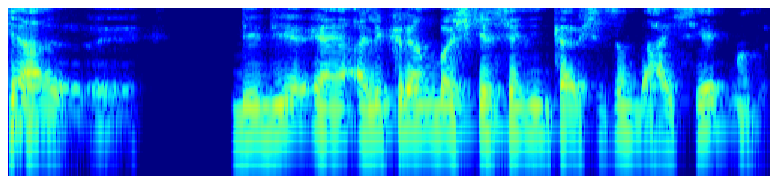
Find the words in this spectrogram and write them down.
Ya e, dediği yani Ali Kıran Başkesen'in karşısında haysiyet mi olur?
